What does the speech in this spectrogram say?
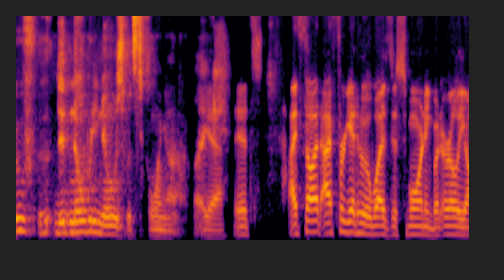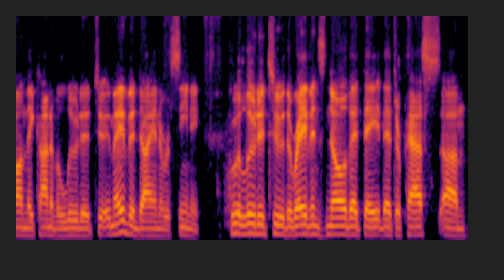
who, who did nobody knows what's going on. Like, yeah, it's. I thought I forget who it was this morning, but early on they kind of alluded to. It may have been Dianna Russini who alluded to the Ravens know that they that their pass um,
